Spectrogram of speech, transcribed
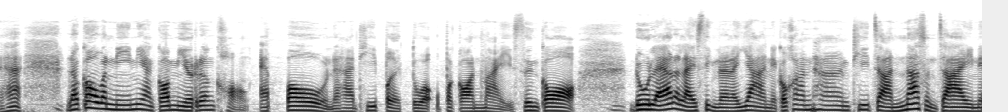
นะฮะแล้วก็วันนี้เนี่ยก็มีเรื่องของ Apple นะฮะที่เปิดตัวอุปกรณ์ใหม่ ซึ่งก็ดูแล้วหลายๆ สิ่งหลายๆอย่างเนี่ยก็ค่อนข้างที่จะน่าสนใจใน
